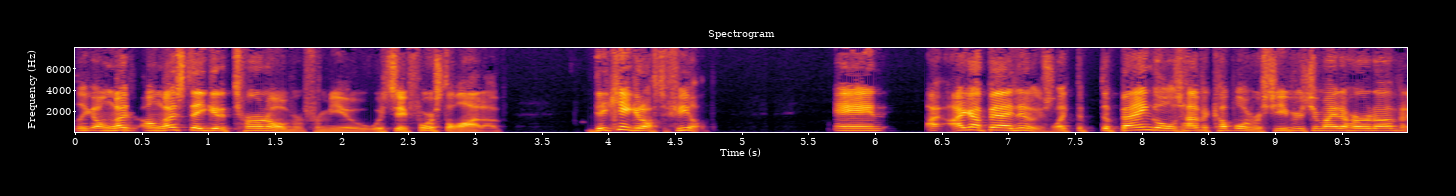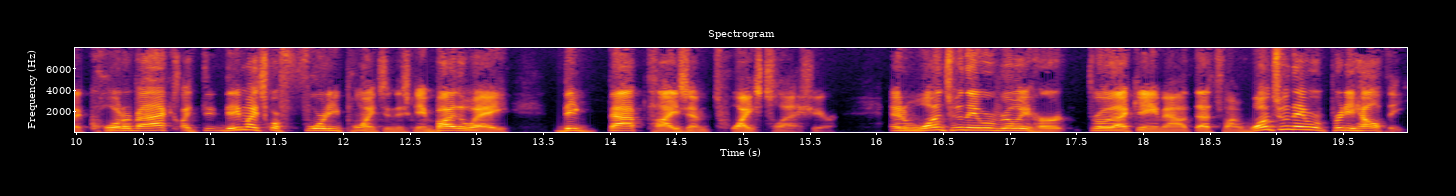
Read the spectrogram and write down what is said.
Like unless unless they get a turnover from you, which they forced a lot of, they can't get off the field. And I, I got bad news. Like the, the Bengals have a couple of receivers you might have heard of and a quarterback. Like they, they might score 40 points in this game. By the way, they baptized them twice last year. And once when they were really hurt, throw that game out. That's fine. Once when they were pretty healthy,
